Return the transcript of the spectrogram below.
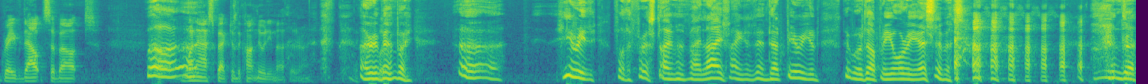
grave doubts about well, uh, one aspect of the continuity method, right? I remember uh, hearing for the first time in my life, I, in that period, there were a priori estimates. and uh,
